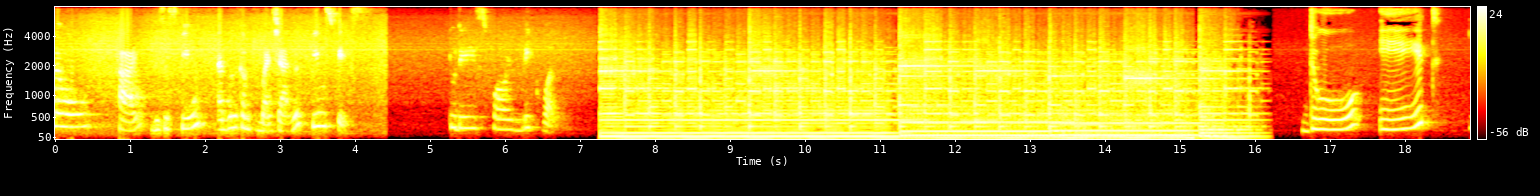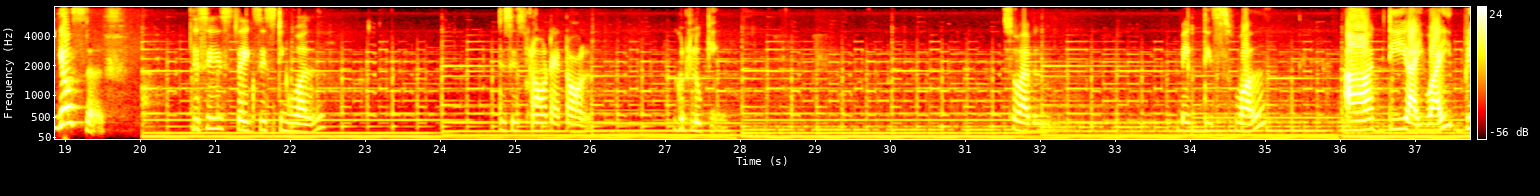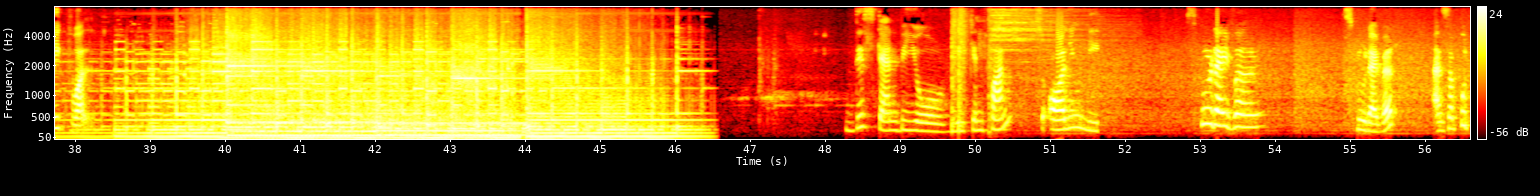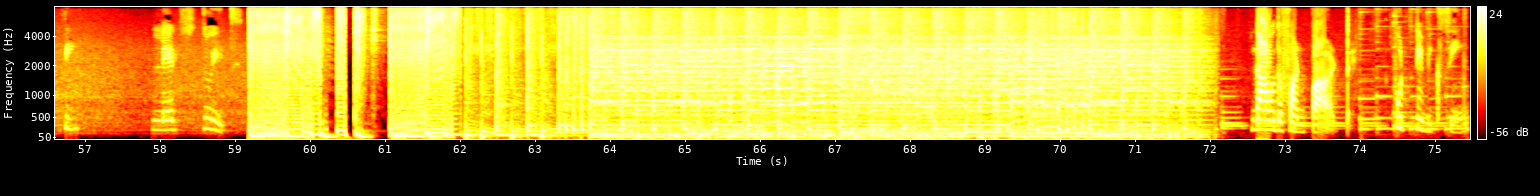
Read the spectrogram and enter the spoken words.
Hello, hi, this is Piu and welcome to my channel Piu Space. Today is for brick wall. Do it yourself. This is the existing wall. This is not at all good looking. So I will make this wall a DIY brick wall. This can be your weekend fun. So all you need screwdriver screwdriver and some putty. Let's do it Now the fun part putty mixing.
